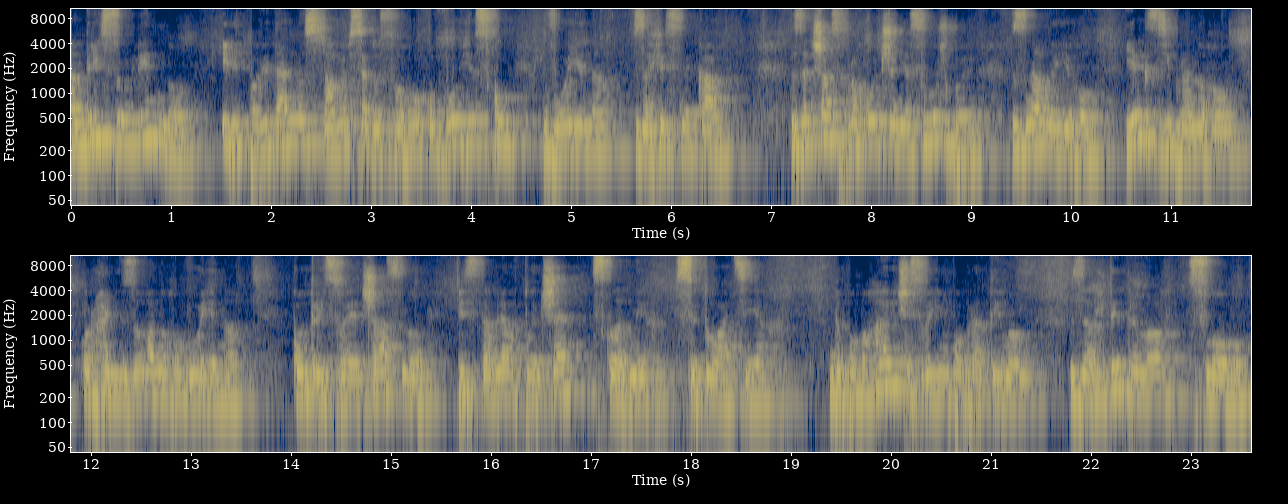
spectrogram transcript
Андрій сумлінно і відповідально ставився до свого обов'язку воїна-захисника. За час проходження служби знали його як зібраного, організованого воїна, котрий своєчасно підставляв плече в складних ситуаціях, допомагаючи своїм побратимам, завжди тримав слово,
